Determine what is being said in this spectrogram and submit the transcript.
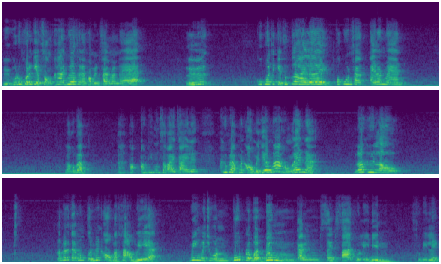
หรือกูทุกคนจะเก็บสองค่ายเพื่อแสดงความเป็นแฟนมันแท้ หรือกูควรจะเก็บทุกรายเลยเพราะกูเป็นแฟนไอรอนแมนเราก็แบบอะเอาเอาที่มึงสบายใจเลย คือแบบมันออกมาเยอะมากของเล่นน่ะแล้วคือเรา เราไม่เข้าใจว่าบางตัวที่มันออกมาสามวิอะวิ่งไปชนปุ๊บระเบิดบึ้มกลายเป็นเศษซากทุลีดินทุลีเหล็ก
